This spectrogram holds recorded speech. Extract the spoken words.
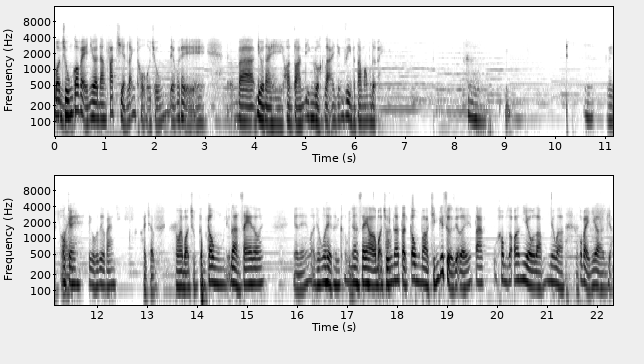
Bọn Ừ. chúng có vẻ như là đang phát triển lãnh thổ của chúng để có thể và điều này hoàn toàn đi ngược lại những gì mà ta mong đợi. Người sói. Ok. Thích uống rượu vang hỏi chấm. Không phải bọn chúng tấn công những đàn xe thôi. Như thế bọn chúng có thể tấn công những đàn xe hoặc bọn chúng đã tấn công vào chính cái xưởng rượu đấy. Ta cũng không rõ nhiều lắm nhưng mà có vẻ như là việc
